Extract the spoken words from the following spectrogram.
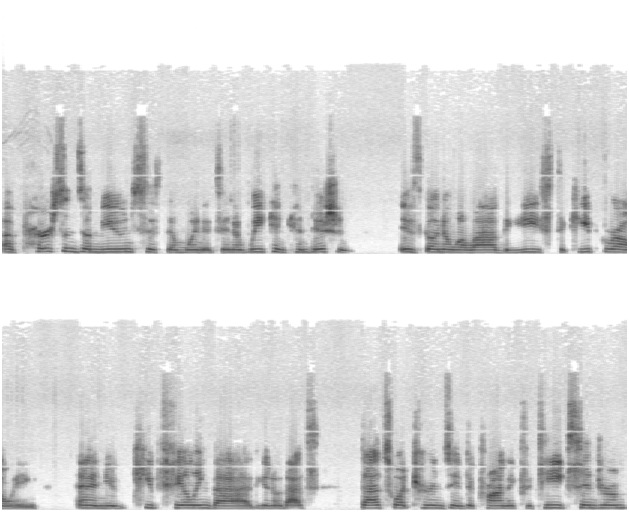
a person's immune system, when it's in a weakened condition, is going to allow the yeast to keep growing and you keep feeling bad. You know, that's that's what turns into chronic fatigue syndrome.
